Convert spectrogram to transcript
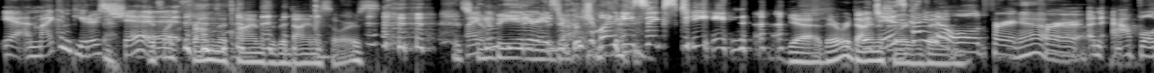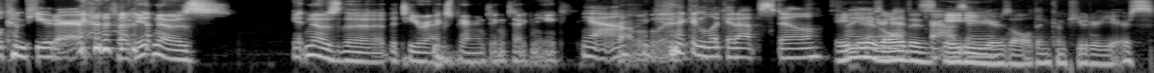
Yeah, and my computer's shit. it's like from the times of the dinosaurs. It's my gonna be computer is from 2016, Yeah, there were dinosaurs. which dinosaurs is kind of old for Yeah. for an Apple computer. so it knows it knows the the T-Rex parenting technique. yeah, probably. I can look it up still. Eight My years old is 80 years old in computer years.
